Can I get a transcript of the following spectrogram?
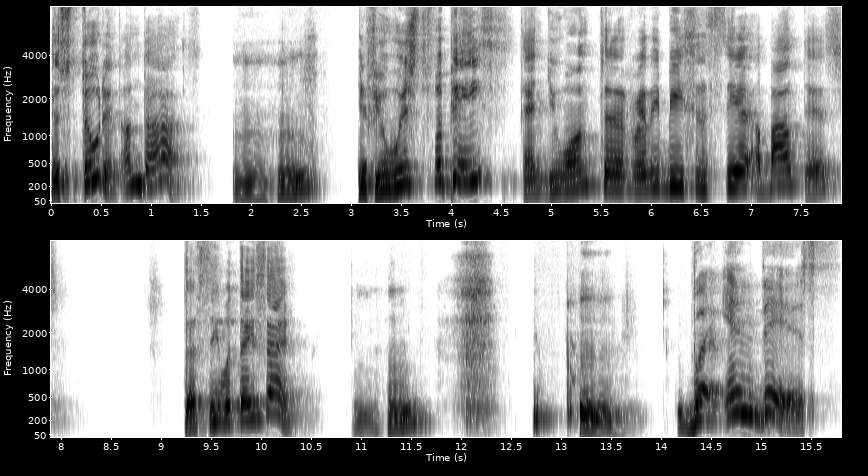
the student under us. Mm-hmm. If you wished for peace and you want to really be sincere about this, let's see what they say. Mm-hmm. Mm. But in this,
